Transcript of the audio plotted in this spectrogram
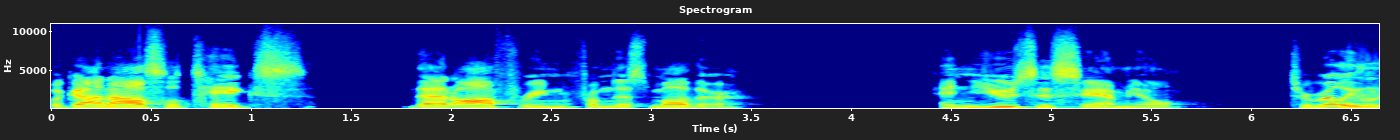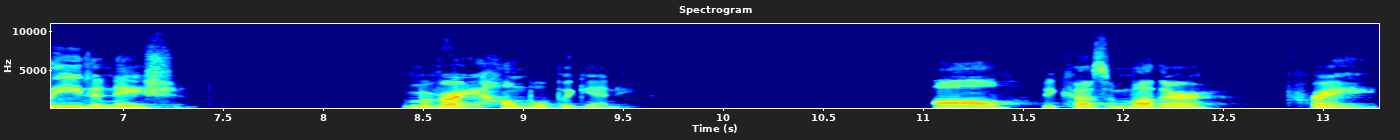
But God also takes that offering from this mother and uses Samuel to really lead a nation from a very humble beginning. All because a mother prayed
